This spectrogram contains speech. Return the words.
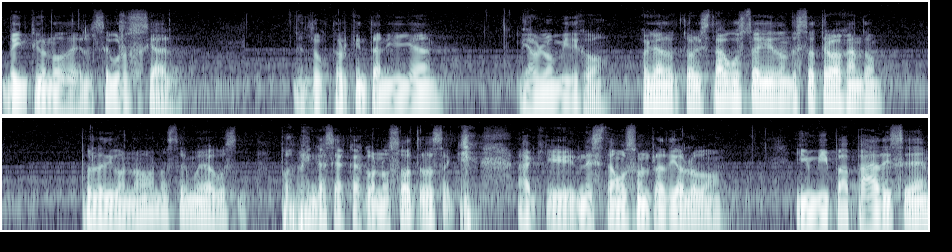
21 del Seguro Social. El doctor Quintanilla me habló, me dijo, oiga doctor, ¿está a gusto ahí donde está trabajando? Pues le digo, no, no estoy muy a gusto. Pues véngase acá con nosotros, aquí, aquí necesitamos un radiólogo. Y mi papá dice,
